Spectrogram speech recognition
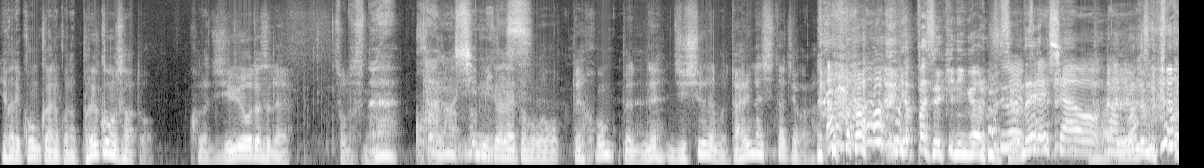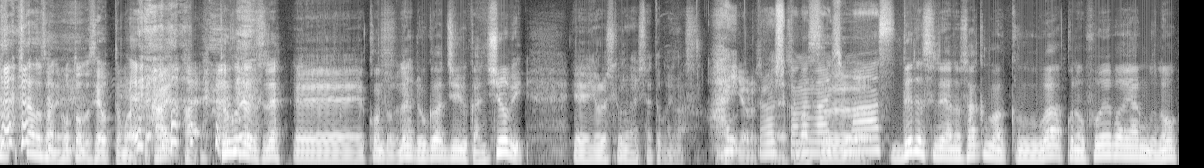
やはり今回のこのプレコンサートこれは重要ですね。そうですね。楽しみです。もうね本編ね実習でも台無しになっちゃうから。やっぱり責任があるんですよね。プレッシャーを感じます。でも北野さんにほとんど背負ってもらって。はい。はい、ということでですね、えー、今度のね6月14日日曜日。えー、よろしくお願いしたいと思います。はい、よろしくお願いします。でですね、あの佐久間君はこのフォーエバーヤングの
